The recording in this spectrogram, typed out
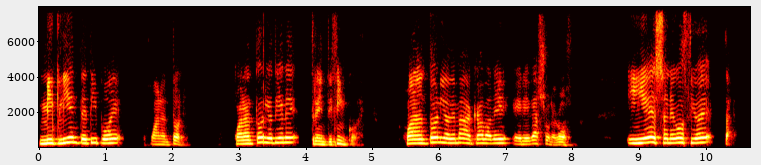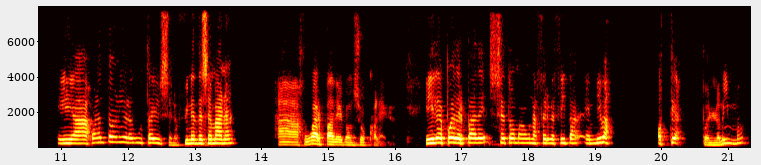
mi cliente tipo es Juan Antonio. Juan Antonio tiene 35 años. Juan Antonio además acaba de heredar su negocio. Y ese negocio es tal. Y a Juan Antonio le gusta irse los fines de semana a jugar padre con sus colegas. Y después del padre se toma una cervecita en mi bar. Hostia, pues lo mismo,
